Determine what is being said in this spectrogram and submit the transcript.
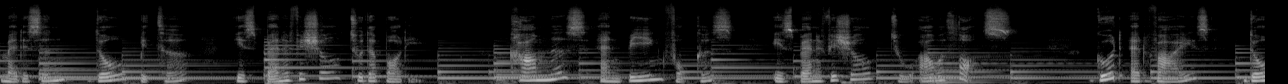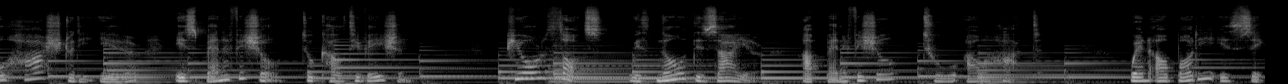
medicine, though bitter, is beneficial to the body. Calmness and being focused is beneficial to our thoughts. Good advice, though harsh to the ear, is beneficial to cultivation. Pure thoughts with no desire are beneficial to our heart. When our body is sick,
